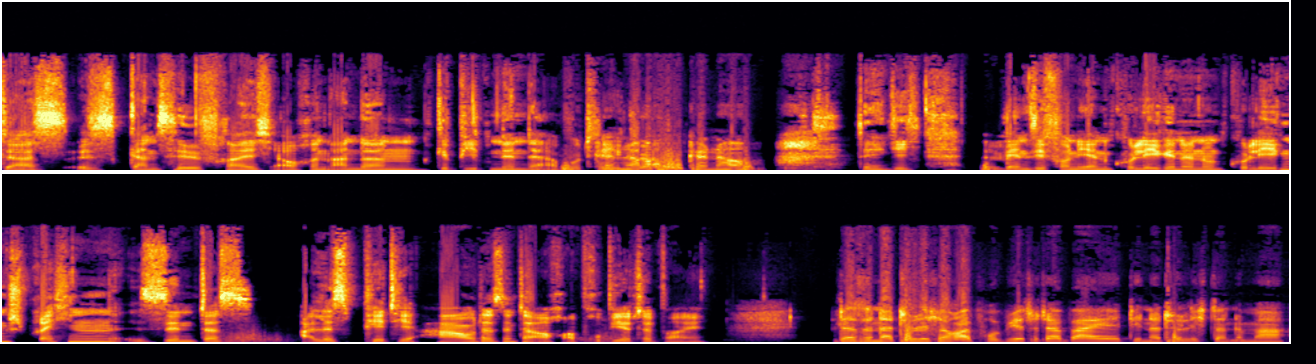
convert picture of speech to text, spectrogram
Das ist ganz hilfreich, auch in anderen Gebieten in der Apotheke. Genau, genau. Denke ich. Wenn Sie von Ihren Kolleginnen und Kollegen sprechen, sind das alles PTA oder sind da auch Approbierte bei? Da sind natürlich auch Approbierte dabei, die natürlich dann immer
